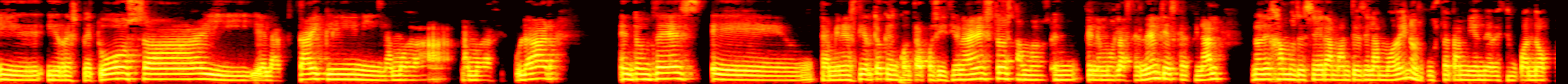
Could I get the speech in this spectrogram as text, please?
y, y, respetuosa y el upcycling y la moda, la moda circular. Entonces, eh, también es cierto que en contraposición a esto estamos en, tenemos las tendencias que al final no dejamos de ser amantes de la moda y nos gusta también de vez en cuando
